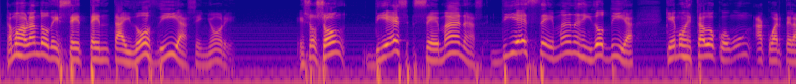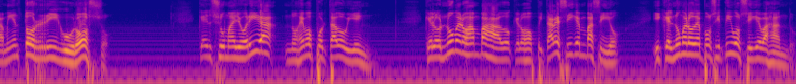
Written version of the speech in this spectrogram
Estamos hablando de 72 días, señores. Esos son 10 semanas, 10 semanas y 2 días que hemos estado con un acuartelamiento riguroso. Que en su mayoría nos hemos portado bien. Que los números han bajado, que los hospitales siguen vacíos y que el número de positivos sigue bajando.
